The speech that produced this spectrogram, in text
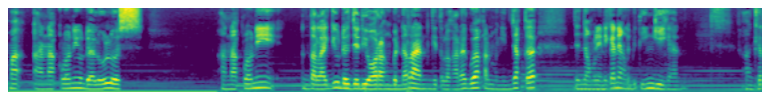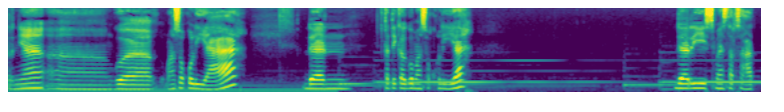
mak anak lo nih udah lulus anak lo nih entar lagi udah jadi orang beneran gitu loh. Karena gue akan menginjak ke jenjang pendidikan yang lebih tinggi kan. Akhirnya uh, eh, gue masuk kuliah dan ketika gue masuk kuliah dari semester 1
